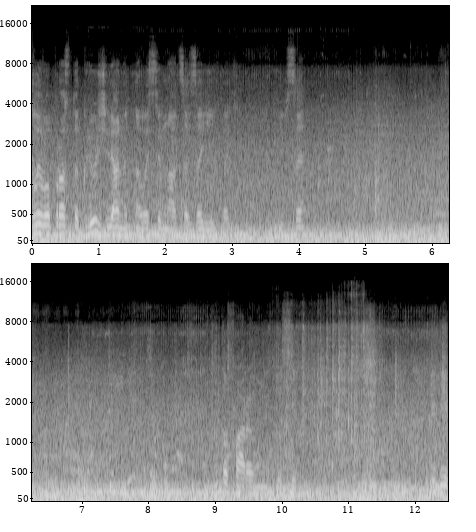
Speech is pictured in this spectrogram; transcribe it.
Можливо, просто ключ глянуть на 18 заїхати. І все. То фари у них усіх. Ілі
